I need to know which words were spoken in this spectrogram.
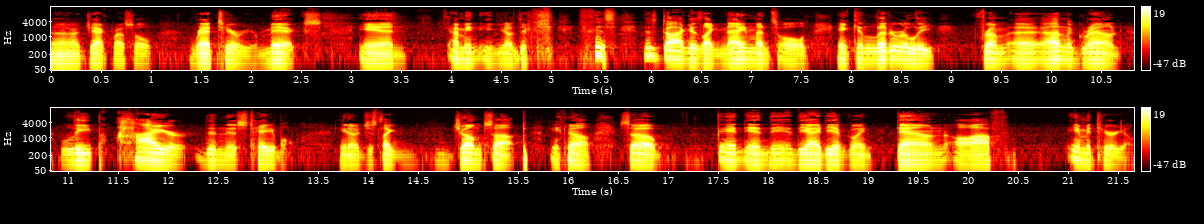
uh, Jack Russell rat terrier mix. And I mean, you know, this this dog is like nine months old and can literally, from uh, on the ground, leap higher than this table. You know, just like jumps up. You know, so and and the the idea of going down off immaterial.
